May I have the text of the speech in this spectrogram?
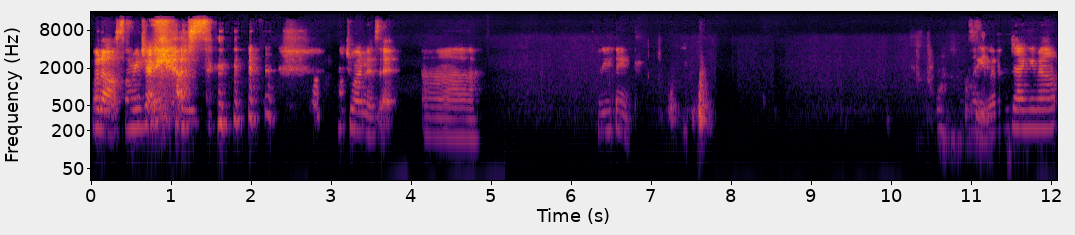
What else? Let me try to guess. Which one is it? Uh, what do you think? Let's see, what are we talking about?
